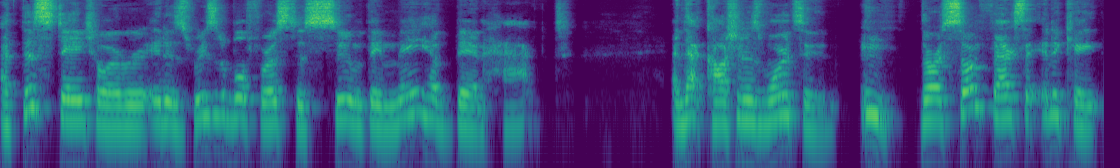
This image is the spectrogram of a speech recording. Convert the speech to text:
At this stage, however, it is reasonable for us to assume they may have been hacked, and that caution is warranted. there are some facts that indicate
